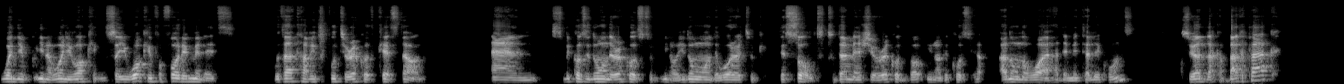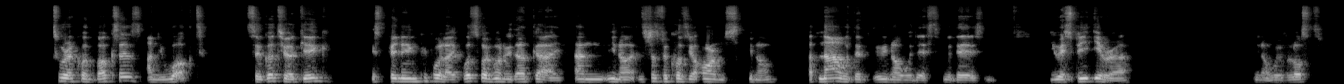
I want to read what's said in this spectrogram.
when you you know when you're walking. So you're walking for 40 minutes without having to put your record case down and because you don't want the records to, you know, you don't want the water to, the salt to damage your record, box, you know, because I don't know why I had the metallic ones. So you had like a backpack, two record boxes, and you walked. So you go to a gig, you're spinning, people like, what's going on with that guy? And you know, it's just because your arms, you know. But now with the, you know, with this, with this USB era, you know, we've lost,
